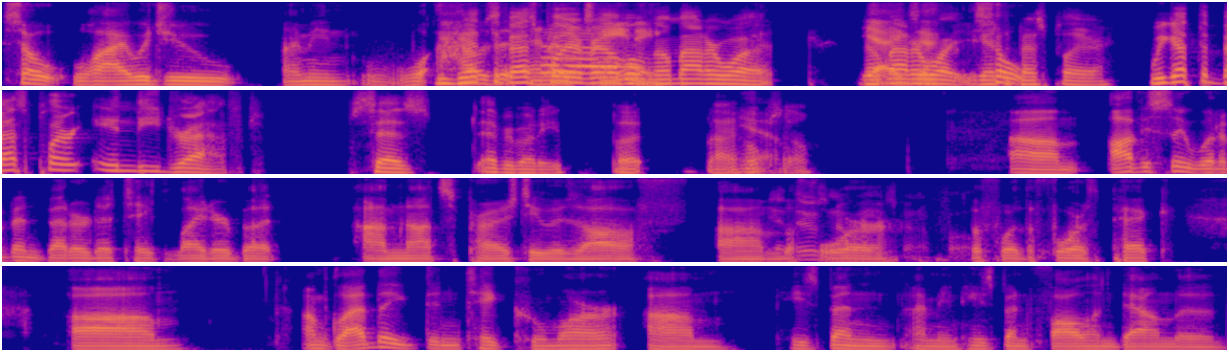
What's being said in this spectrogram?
So why would you? I mean, wh- You get the best player available no matter what. No Yeah, matter what, you get So- the best player. We got the best player in the draft, says everybody, but I Yeah. hope so. Um, obviously would have been better to take Leiter, but I'm not surprised he was off um, Yeah, there's no before he's gonna fall. before the fourth pick. Um, I'm glad they didn't take Kumar. Um, he's been, I mean, he's been falling down the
